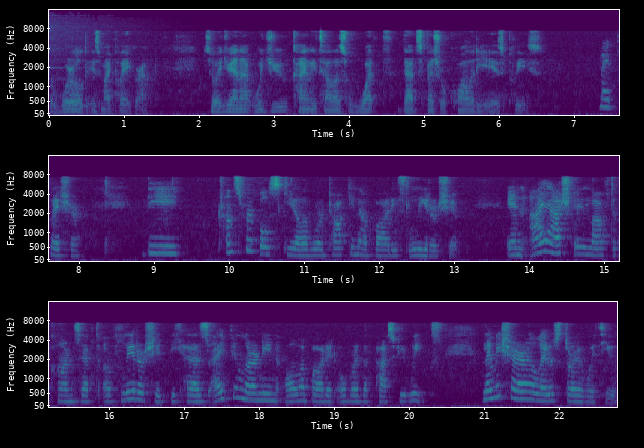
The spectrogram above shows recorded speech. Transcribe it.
the world is my playground. So, Adriana, would you kindly tell us what that special quality is, please? My pleasure. The transferable skill we're talking about is leadership. And I actually love the concept of leadership because I've been learning all about it over the past few weeks. Let me share a little story with you.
